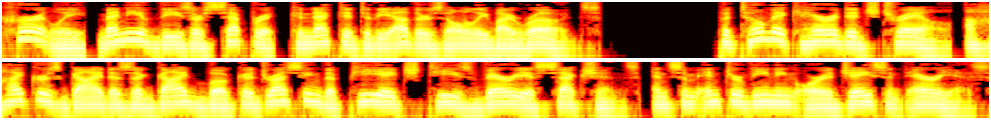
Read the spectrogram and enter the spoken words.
Currently, many of these are separate, connected to the others only by roads. Potomac Heritage Trail, a hiker's guide is a guidebook addressing the PHT's various sections, and some intervening or adjacent areas.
